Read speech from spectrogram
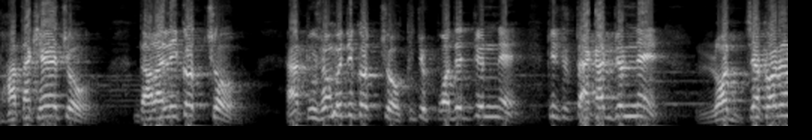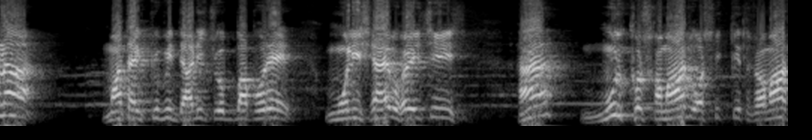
ভাতা খেয়েছো? দালালি করছ? হ্যাঁ তুষামতি করছ? কিছু পদের জন্যে, কিছু টাকার জন্যে? লজ্জা করে না? মাথায় টুপি, দাড়ি চোব্বা পরে মলি সাহেব হয়েছিস হ্যাঁ? মূর্খ সমাজ, অশিক্ষিত সমাজ,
